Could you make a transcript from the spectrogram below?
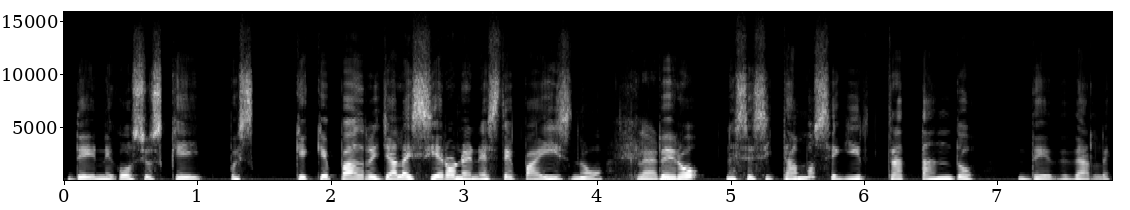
de negocios que, pues, que qué padre, ya la hicieron en este país, ¿no? Claro. Pero necesitamos seguir tratando de, de darle.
